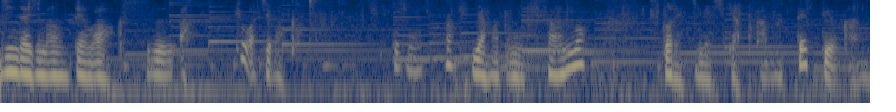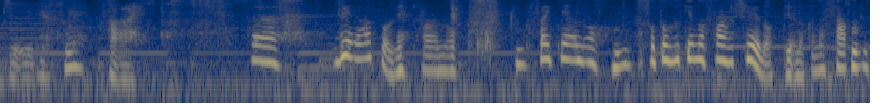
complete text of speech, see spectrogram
神代寺マウンテンワークス、あ、今日は違うか。ですね。大和道さんのストレッチメッシュキャップかぶってっていう感じですね。はい。で、あとね、あの、最近あの、外付けのサンシェードっていうのかな、サン、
